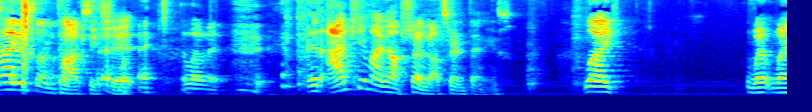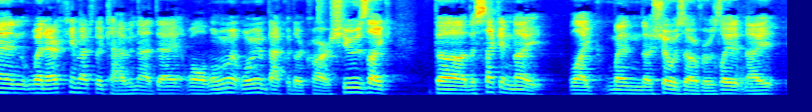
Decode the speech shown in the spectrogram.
That is some toxic shit. I love it. And I keep my mouth shut about certain things. Like, when when when Eric came back to the cabin that day, well, when we went when we went back with her car, she was like the the second night, like when the show was over, it was late at night.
